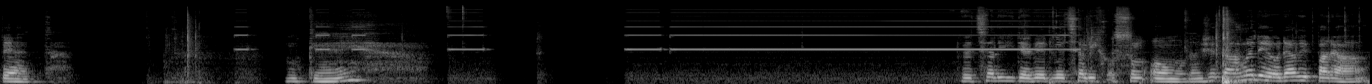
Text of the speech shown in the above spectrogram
005. OK. 2,9, 2,8 ohmů. Takže tahle dioda vypadá,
